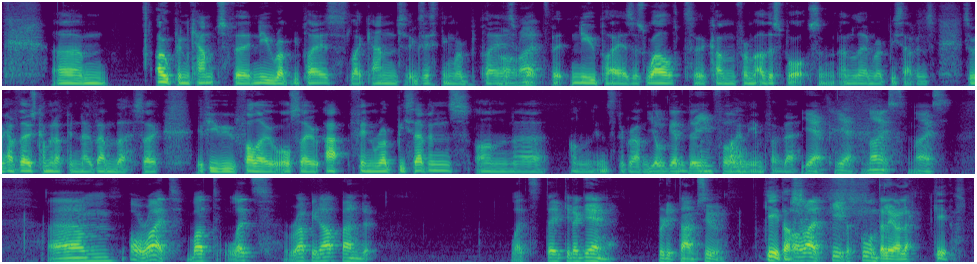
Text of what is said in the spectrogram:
um, open camps for new rugby players, like and existing rugby players, right. but, but new players as well to come from other sports and, and learn rugby sevens. So we have those coming up in November. So if you follow also at Finn Rugby Sevens on uh, on Instagram, You'll get the info. Find the info there. Yeah, yeah, nice, nice. Um, all right, but let's wrap it up and let's take it again pretty time soon. Kiitos. All right, kiitos kuuntelijoille. Kiitos.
